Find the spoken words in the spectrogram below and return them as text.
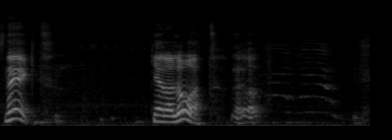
Snyggt! Jävla låt! Ja.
